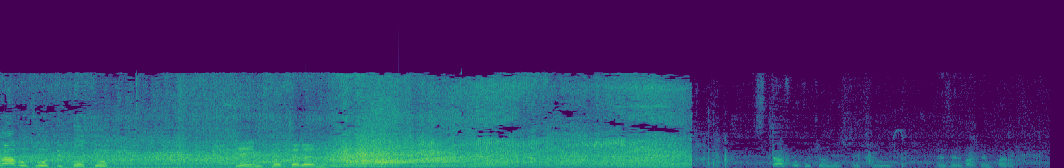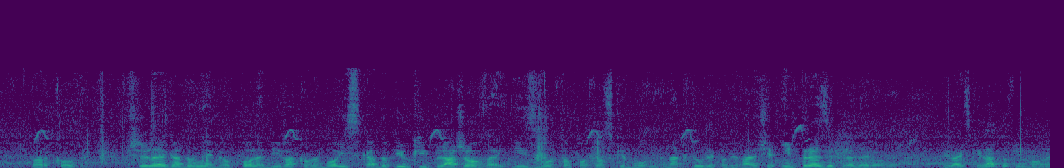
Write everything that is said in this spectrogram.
Prawo Złoty Potok. Piękne tereny. Staw otoczony jeszcze rezerwatem park, parkowym. Przylega do niego pole biwakowe, boiska do piłki plażowej i złotopotowskie błonie, na których odbywają się imprezy plenerowe. Jurajskie lato filmowe,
